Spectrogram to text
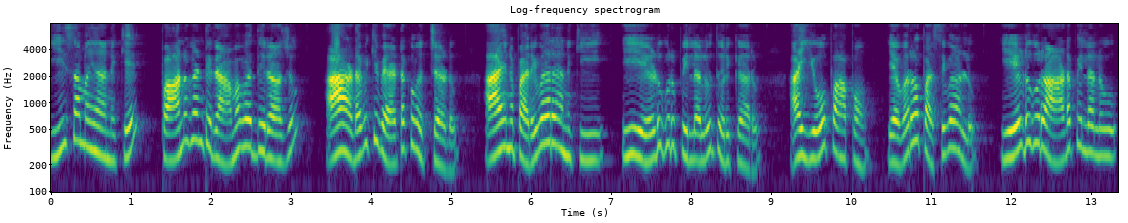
ఈ సమయానికే పానుగంటి రామవద్దిరాజు ఆ అడవికి వేటకు వచ్చాడు. ఆయన పరివారానికి ఈ ఏడుగురు పిల్లలు దొరికారు. అయ్యో పాపం ఎవరో పసివాళ్ళు. ఏడుగురు ఆడపిల్లలు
